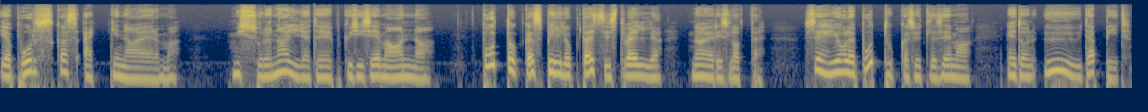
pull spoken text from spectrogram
ja purskas äkki naerma. mis sulle nalja teeb, küsis ema Anna. putukas piilub tassist välja, naeris Lotte. see ei ole putukas, ütles ema. Need on Ü-täpid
